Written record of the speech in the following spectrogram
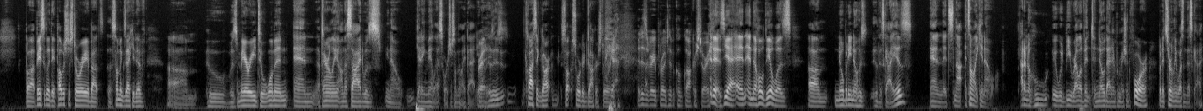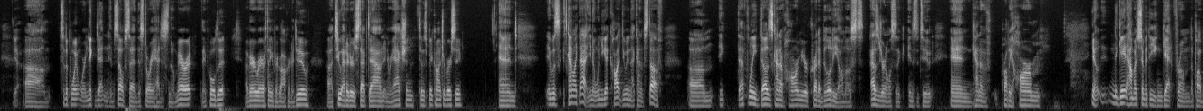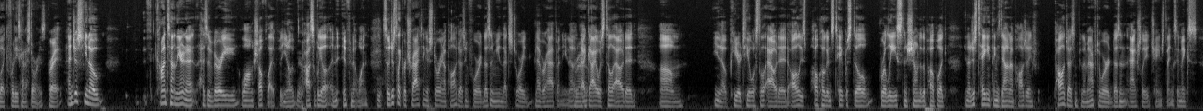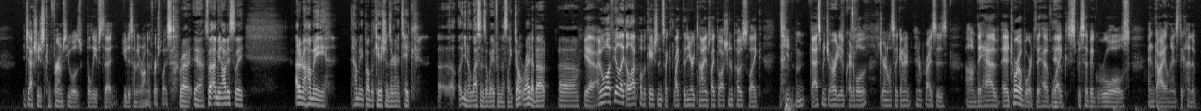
But basically, they published a story about uh, some executive um, who was married to a woman and apparently on the side was, you know, getting male escorts or something like that. you know. Right. It a classic gar- so- sordid Gawker story. Yeah, it is a very prototypical Gawker story. It is, yeah. And and the whole deal was um, nobody knows who this guy is, and it's not it's not like you know I don't know who it would be relevant to know that information for, but it certainly wasn't this guy. Yeah. Um, to the point where Nick Denton himself said the story had just no merit. They pulled it, a very rare thing for Gawker to do. Uh, two editors stepped down in reaction to this big controversy, and it was it's kind of like that. You know, when you get caught doing that kind of stuff, um, it definitely does kind of harm your credibility almost as a journalistic institute, and kind of probably harm, you know, negate how much sympathy you can get from the public for these kind of stories. Right. And just, you know, content on the internet has a very long shelf life, you know, possibly a, an infinite one. So just like retracting a story and apologizing for it doesn't mean that story never happened. You know, that guy was still outed. Um, you know, Peter Thiel was still outed. All these Hulk Hogan's tape was still released and shown to the public. You know, just taking things down and apologizing for, apologizing for them afterward doesn't actually change things. It makes it actually just confirms people's beliefs that you did something wrong in the first place. Right. Yeah. So I mean, obviously, I don't know how many how many publications are going to take uh, you know lessons away from this. Like, don't write about. Uh, Yeah, I mean, well, I feel like a lot of publications, like like the New York Times, like the Washington Post, like the vast majority of credible journalistic enter- enterprises, um, they have editorial boards. They have like specific rules and guidelines to kind of,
